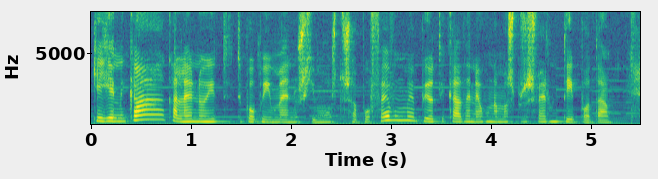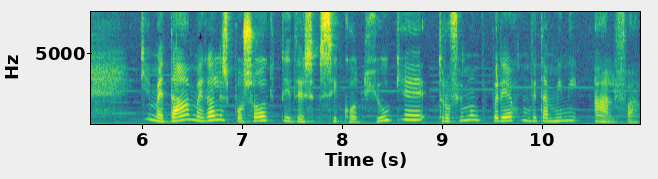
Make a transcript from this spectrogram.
Και γενικά, καλά εννοείται τυποποιημένους χυμούς τους αποφεύγουμε, ποιοτικά δεν έχουν να μας προσφέρουν τίποτα. Και μετά μεγάλες ποσότητες σηκωτιού και τροφίμων που περιέχουν βιταμίνη Α.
